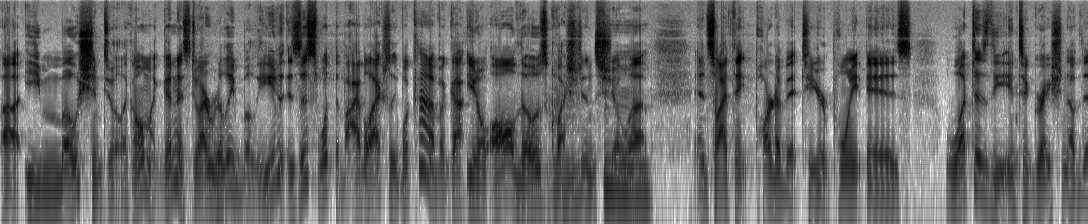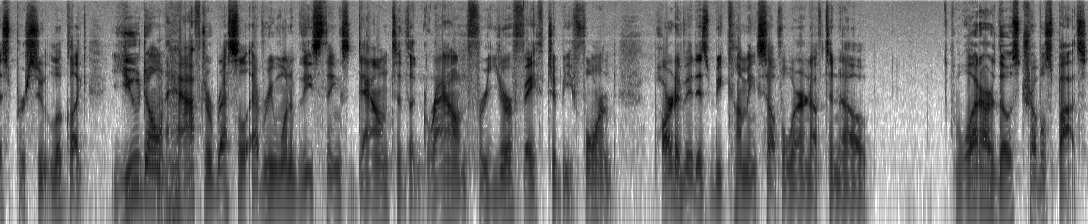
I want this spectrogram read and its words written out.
uh, emotion to it. Like, oh my goodness, do I really believe? Is this what the Bible actually? What kind of a God? You know, all those questions show up, and so I think part of it, to your point, is what does the integration of this pursuit look like? You don't mm-hmm. have to wrestle every one of these things down to the ground for your faith to be formed. Part of it is becoming self-aware enough to know what are those trouble spots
